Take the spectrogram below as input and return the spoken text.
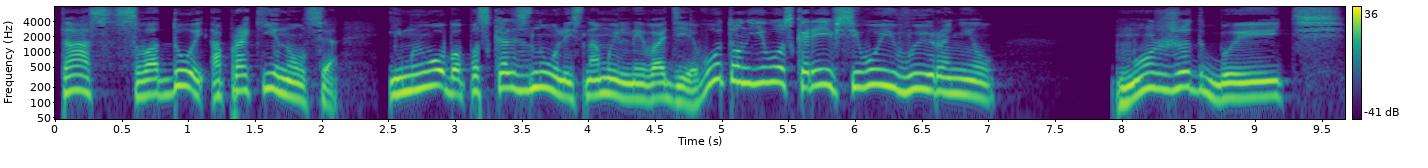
Таз с водой опрокинулся, и мы оба поскользнулись на мыльной воде. Вот он его, скорее всего, и выронил. Может быть...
